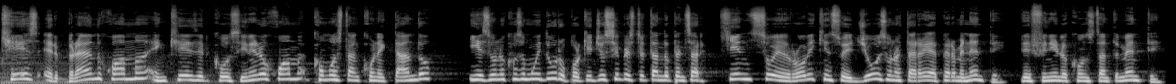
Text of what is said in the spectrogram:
¿Qué es el brand Juanma? ¿En qué es el cocinero Juanma? ¿Cómo están conectando? Y es una cosa muy duro porque yo siempre estoy tratando de pensar quién soy Robbie, quién soy yo, es una tarea permanente, definirlo constantemente.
